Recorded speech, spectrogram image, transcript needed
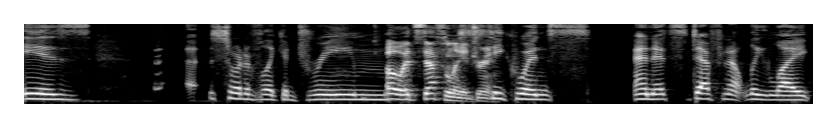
is uh, sort of like a dream oh it's definitely a dream sequence and it's definitely like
